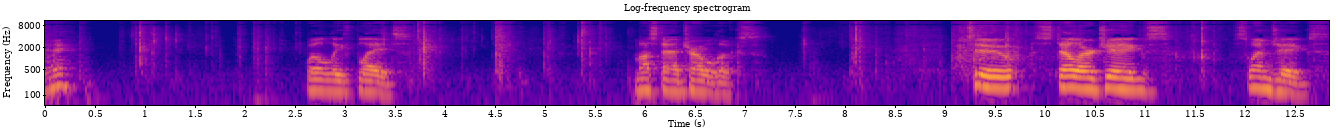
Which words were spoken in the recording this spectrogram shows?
Okay. Willow leaf blades. Mustad treble hooks. Two stellar jigs, swim jigs.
